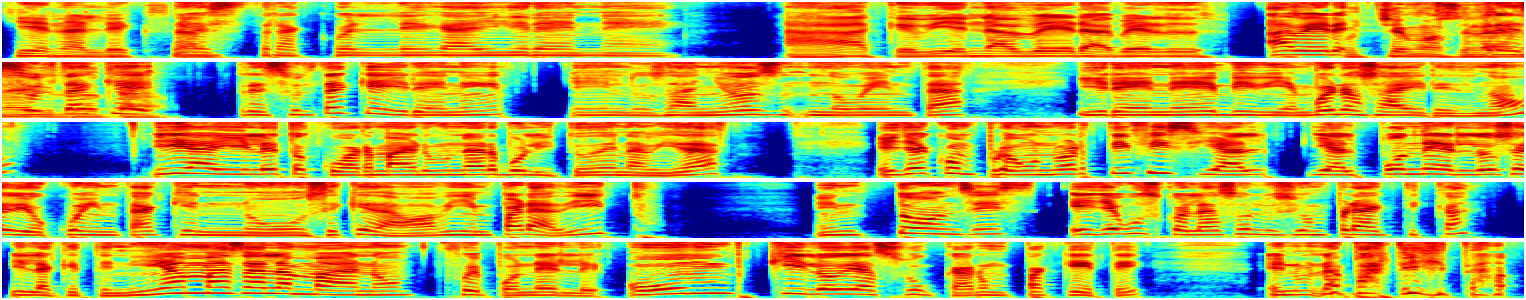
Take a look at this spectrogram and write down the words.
¿Quién, Alexa? Nuestra colega Irene. Ah, qué bien. A ver, a ver. A ver, Escuchemos la resulta que, resulta que Irene, en los años 90, Irene vivía en Buenos Aires, ¿no? Y ahí le tocó armar un arbolito de Navidad. Ella compró uno artificial y al ponerlo se dio cuenta que no se quedaba bien paradito. Entonces, ella buscó la solución práctica y la que tenía más a la mano fue ponerle un kilo de azúcar, un paquete, en una patita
